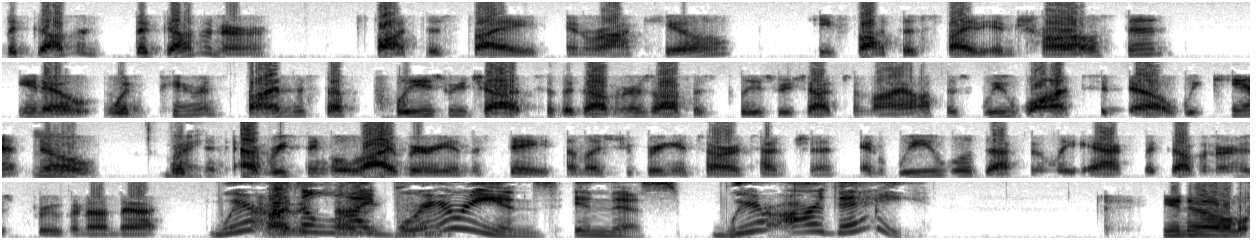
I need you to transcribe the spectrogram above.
the govern the governor fought this fight in Rock Hill. He fought this fight in Charleston. You know, when parents find this stuff, please reach out to the governor's office. Please reach out to my office. We want to know. We can't know what's Right. in every single library in the state unless you bring it to our attention, and we will definitely act. The governor has proven on that. Where are the librarians in this? Where are they? You know,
